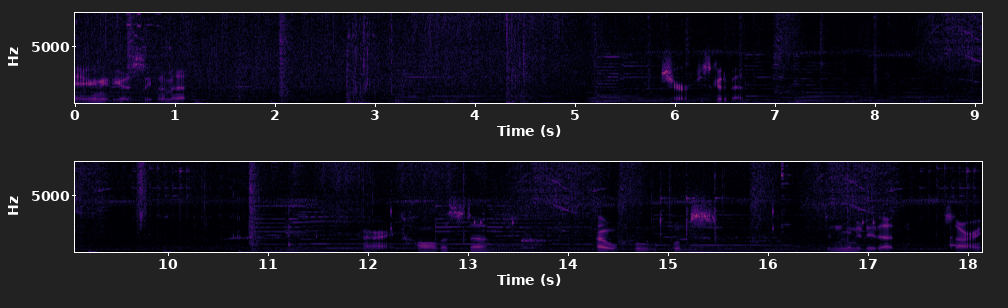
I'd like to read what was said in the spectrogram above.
Yeah, you're gonna need to go to sleep in a minute. Sure, just go to bed. Alright, haul this stuff. Oh, ooh, whoops. Didn't mean to do that. Sorry.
